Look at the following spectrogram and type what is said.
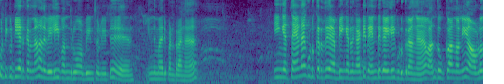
குட்டி குட்டியாக இருக்கிறதுனால அது வெளியே வந்துடும் அப்படின்னு சொல்லிட்டு இந்த மாதிரி பண்ணுறாங்க இங்கே தினை கொடுக்குறது அப்படிங்கிறதுங்காட்டி ரெண்டு கையிலேயே கொடுக்குறாங்க. வந்து உட்காந்தோன்னே அவ்வளோ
